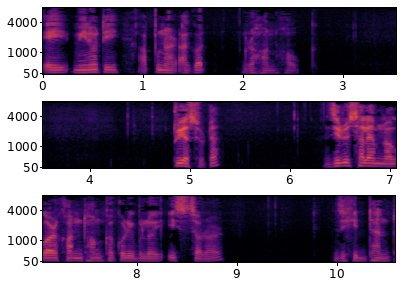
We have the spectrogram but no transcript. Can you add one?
এই মিনতি আপোনাৰ আগত গ্ৰহণ হওক। প্ৰিয় শ্ৰোতা জিৰচালেম নগৰখন ধ্বংস কৰিবলৈ ঈশ্বৰৰ যি সিদ্ধান্ত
